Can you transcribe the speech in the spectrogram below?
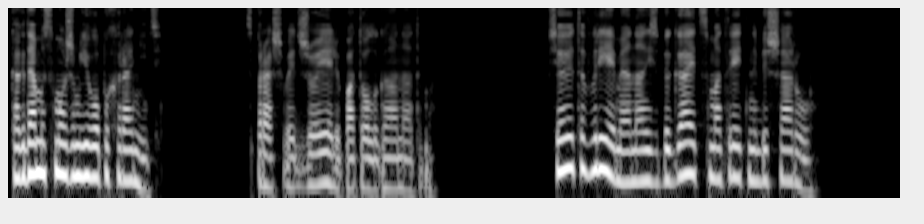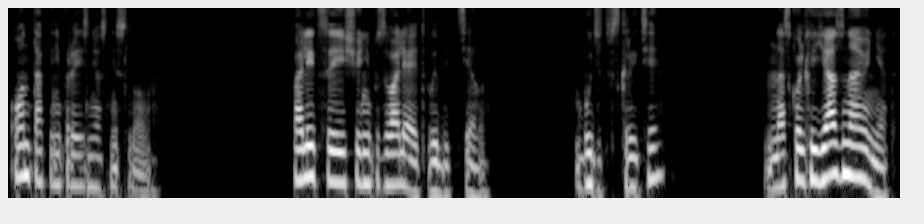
«Когда мы сможем его похоронить?» — спрашивает Джоэль у патолога-анатома. Все это время она избегает смотреть на Бешару. Он так и не произнес ни слова. Полиция еще не позволяет выдать тело. Будет вскрытие? Насколько я знаю, нет.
